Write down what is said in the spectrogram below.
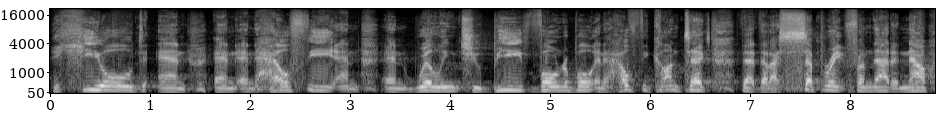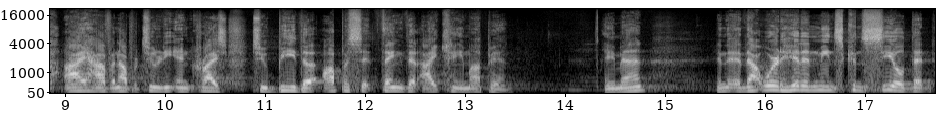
healed and, and, and healthy and, and willing to be vulnerable in a healthy context, that, that I separate from that. And now I have an opportunity in Christ to be the opposite thing that I can came up in. Amen? And, and that word hidden means concealed, that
